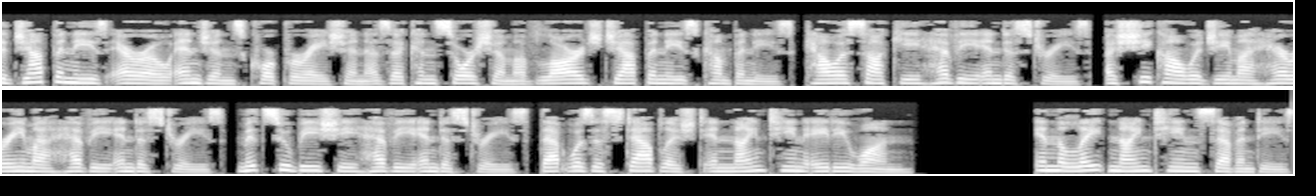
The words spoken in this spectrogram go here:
The Japanese Aero Engines Corporation is a consortium of large Japanese companies Kawasaki Heavy Industries, Ishikawajima Harima Heavy Industries, Mitsubishi Heavy Industries that was established in 1981. In the late 1970s,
